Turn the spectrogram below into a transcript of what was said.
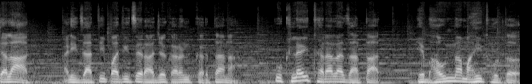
चलाक आणि जातीपातीचे राजकारण करताना कुठल्याही थराला जातात हे भाऊंना माहीत होतं.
